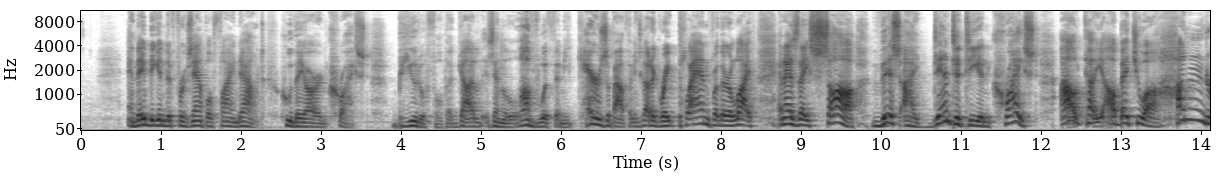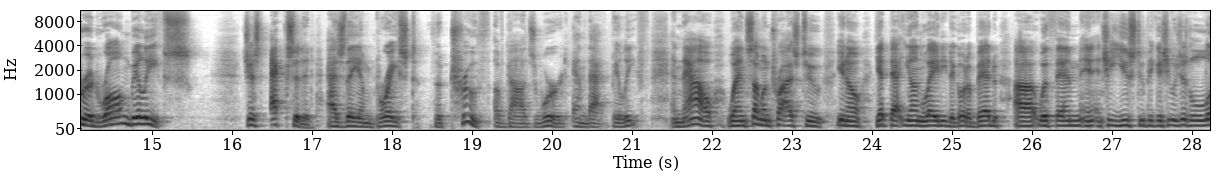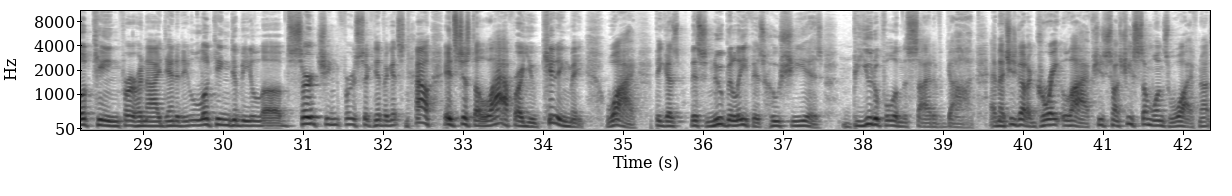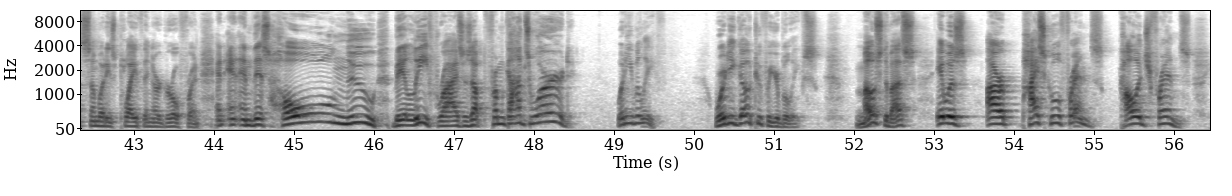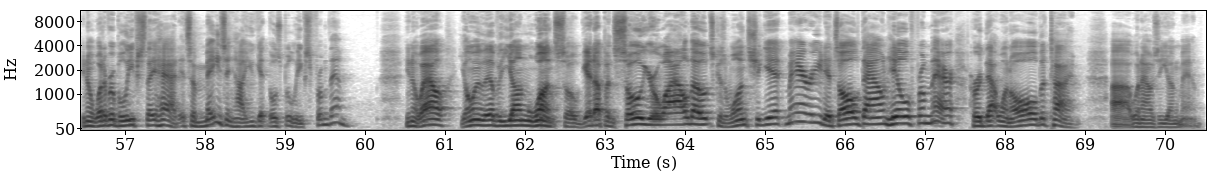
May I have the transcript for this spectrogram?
And they begin to, for example, find out who they are in Christ. Beautiful, that God is in love with them. He cares about them. He's got a great plan for their life. And as they saw this identity in Christ, I'll tell you, I'll bet you a hundred wrong beliefs just exited as they embraced the truth of God's word and that belief. And now, when someone tries to, you know, get that young lady to go to bed uh, with them, and, and, she used to because she was just looking for an identity, looking to be loved, searching for significance, now it's just a laugh. Are you kidding me? Why? Because this new belief is who she is, beautiful in the sight of God, and that she's got a great life. She's, she's someone's wife, not somebody's plaything or girlfriend. And, and, and this whole new belief rises up from God's word. What do you believe? Where do you go to for your beliefs? Most of us, it was our high school friends, college friends, you know, whatever beliefs they had. It's amazing how you get those beliefs from them. You know, well, you only live young once, so get up and sow your wild oats because once you get married, it's all downhill from there. Heard that one all the time uh, when I was a young man.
